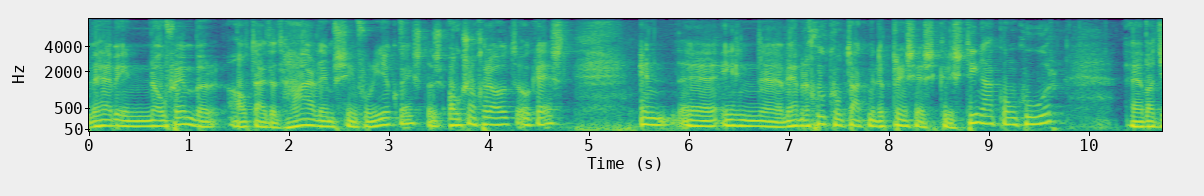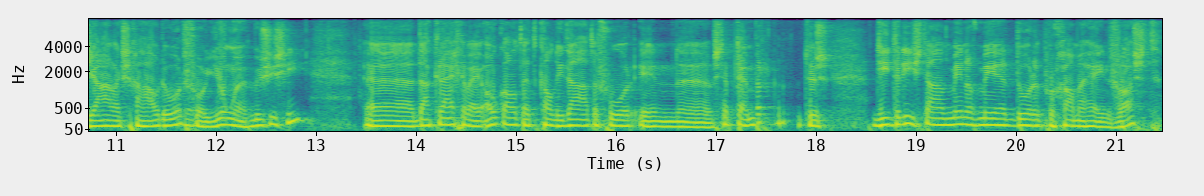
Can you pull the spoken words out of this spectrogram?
we hebben in november altijd het Haarlem Symfonieorkest. Dat is ook zo'n groot orkest. En in, we hebben een goed contact met het Prinses Christina Concours. Eh, wat jaarlijks gehouden wordt voor jonge muzici. Eh, daar krijgen wij ook altijd kandidaten voor in eh, september. Dus die drie staan min of meer door het programma heen vast.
